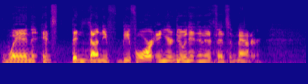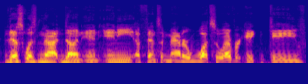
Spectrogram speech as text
when it's been done before and you're doing it in an offensive manner. This was not done in any offensive manner whatsoever. It gave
